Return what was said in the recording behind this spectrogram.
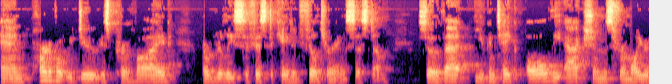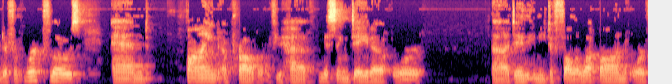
And part of what we do is provide a really sophisticated filtering system so that you can take all the actions from all your different workflows and find a problem. If you have missing data or uh, data that you need to follow up on or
